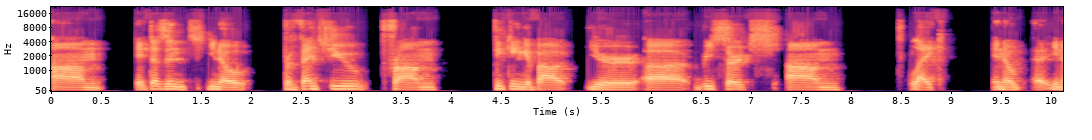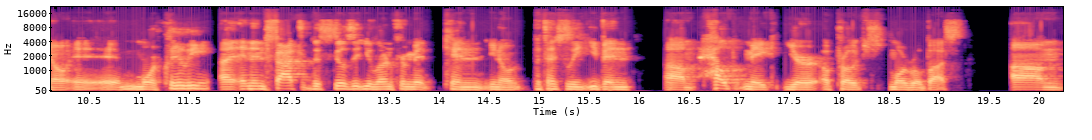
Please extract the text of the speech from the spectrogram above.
Um, it doesn't, you know, prevent you from thinking about your uh, research, um, like you know, uh, you know, uh, more clearly. Uh, and in fact, the skills that you learn from it can, you know, potentially even um, help make your approach more robust. Um,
